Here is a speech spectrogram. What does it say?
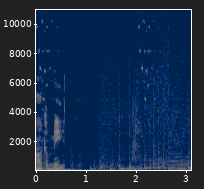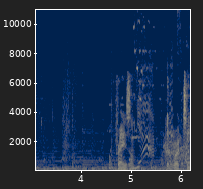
Hunk of meat. praise them. Good work, team.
